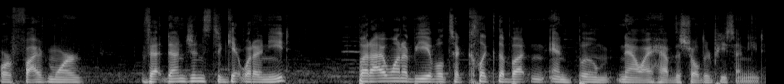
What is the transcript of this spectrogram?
or five more vet dungeons to get what I need. But I want to be able to click the button and boom, now I have the shoulder piece I need.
